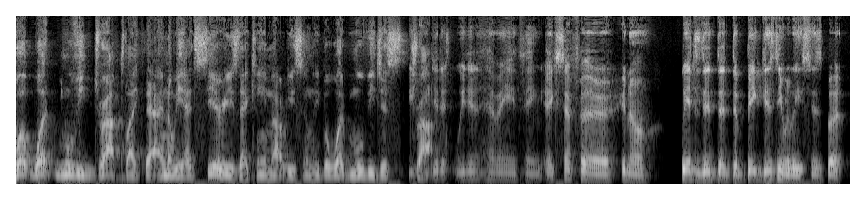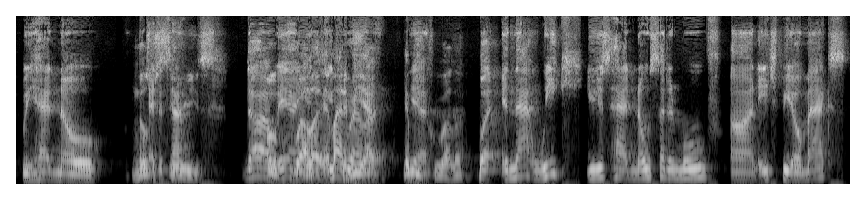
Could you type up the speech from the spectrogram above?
what what movie dropped like that? I know we had series that came out recently, but what movie just We dropped? didn't, we didn't have anything except for, you know, we had the, the, the big Disney releases, but we had no. And those At were the time- series. No, Oh, yeah, Cruella. you- It might have been. It'd Yeah. be Cruella. But in that week, you just had no sudden move on HBO Max,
